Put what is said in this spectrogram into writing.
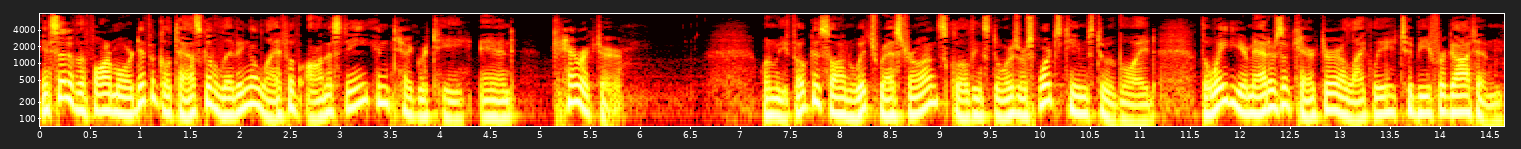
instead of the far more difficult task of living a life of honesty, integrity, and character. When we focus on which restaurants, clothing stores, or sports teams to avoid, the weightier matters of character are likely to be forgotten.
